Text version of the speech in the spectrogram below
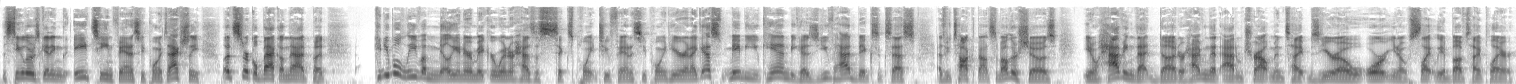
the Steelers getting 18 fantasy points. Actually, let's circle back on that, but can you believe a millionaire maker winner has a 6.2 fantasy point here? And I guess maybe you can because you've had big success, as we talked about some other shows, you know, having that dud or having that Adam Trautman type zero or, you know, slightly above type player.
